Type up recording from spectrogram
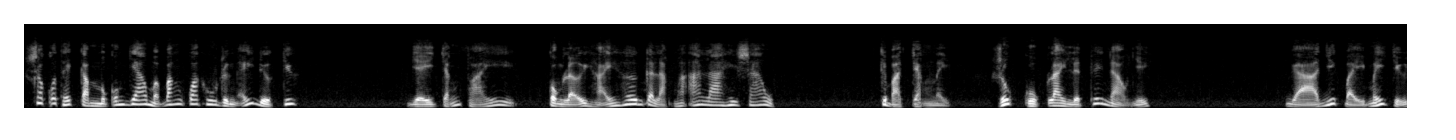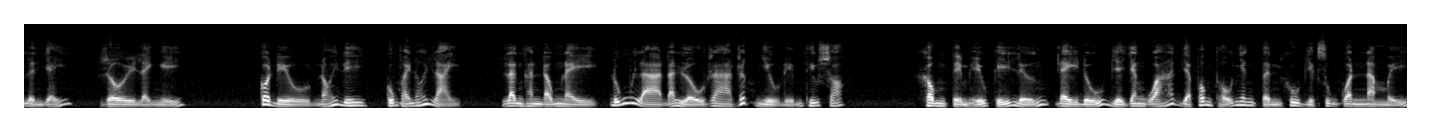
sao có thể cầm một con dao mà băng qua khu rừng ấy được chứ? Vậy chẳng phải còn lợi hại hơn cả Lạc Ma A-La hay sao? Cái bà chằn này, rốt cuộc lai lịch thế nào nhỉ? Gã viết bậy mấy chữ lên giấy, rồi lại nghĩ. Có điều nói đi, cũng phải nói lại. Lần hành động này đúng là đã lộ ra rất nhiều điểm thiếu sót. Không tìm hiểu kỹ lưỡng đầy đủ về văn hóa và phong thổ nhân tình khu vực xung quanh Nam Mỹ.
